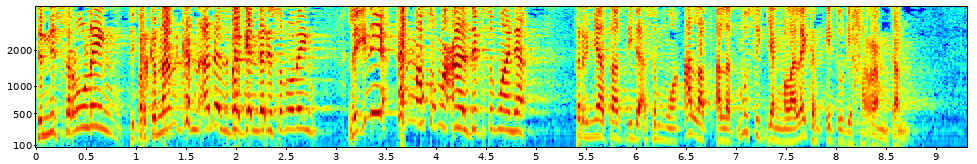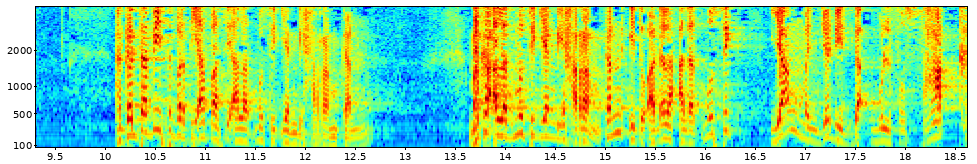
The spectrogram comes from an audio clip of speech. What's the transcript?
jenis seruling. Diperkenankan ada sebagian dari seruling. Lah ini kan masuk ma'azib semuanya. Ternyata tidak semua alat-alat musik yang melalaikan itu diharamkan. Akan tapi seperti apa sih alat musik yang diharamkan? Maka alat musik yang diharamkan itu adalah alat musik yang menjadi dakbul fusak,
